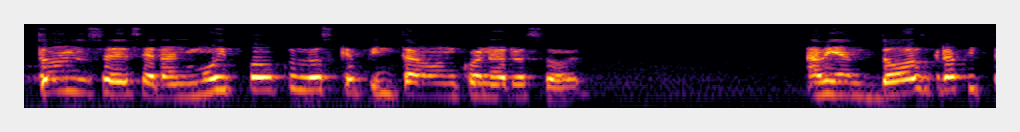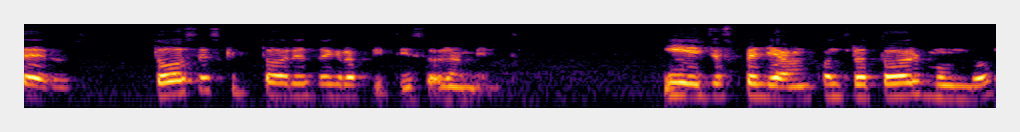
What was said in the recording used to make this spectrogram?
Entonces eran muy pocos los que pintaban con aerosol. Habían dos grafiteros, dos escritores de graffiti solamente. Y ellos peleaban contra todo el mundo.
